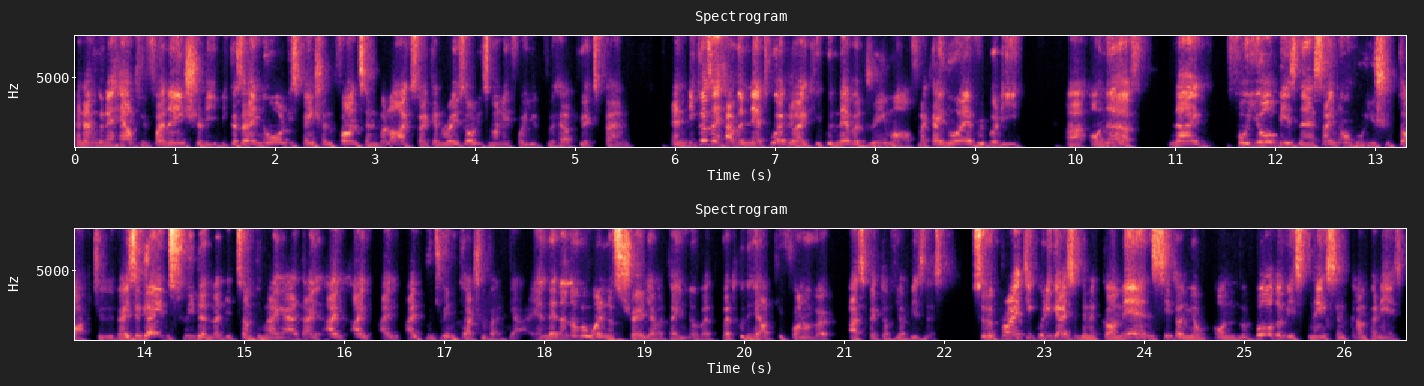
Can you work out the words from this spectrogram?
And I'm going to help you financially because I know all these pension funds and the like, so I can raise all this money for you to help you expand. And because I have a network like you could never dream of, like I know everybody uh, on earth, like for your business, I know who you should talk to. There's a guy in Sweden that did something like that. I, I, I, I, I'll put you in touch with that guy. And then another one in Australia that I know that, that could help you for another aspect of your business. So the private equity guys are going to come in, sit on your on the board of these nascent companies,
